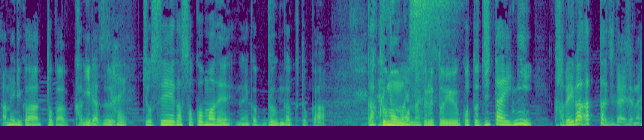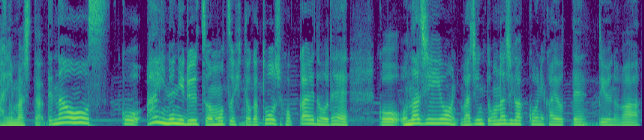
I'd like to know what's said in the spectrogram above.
アメリカとか限らず、はい女性がそこまで何か文学とか学問をするということ自体に壁があった時代じゃないあですか。りました。でなおこうアイヌにルーツを持つ人が当時北海道でこう同じように和人と同じ学校に通ってっていうのは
